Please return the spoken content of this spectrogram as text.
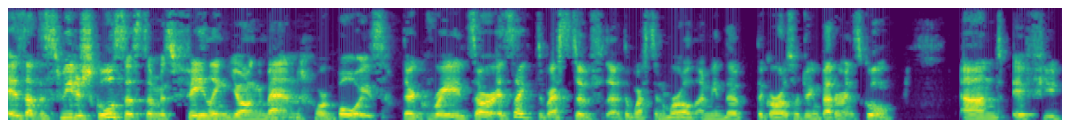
is that the Swedish school system is failing young men or boys. Their grades are, it's like the rest of the Western world. I mean, the, the girls are doing better in school. And if you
